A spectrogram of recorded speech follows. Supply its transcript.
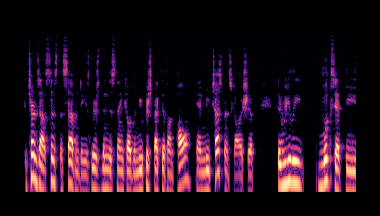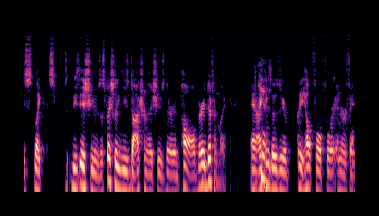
it turns out since the 70s, there's been this thing called the New Perspective on Paul and New Testament scholarship that really looks at these like these issues, especially these doctrinal issues that are in Paul, very differently. And I yes. think those are pretty helpful for interfaith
